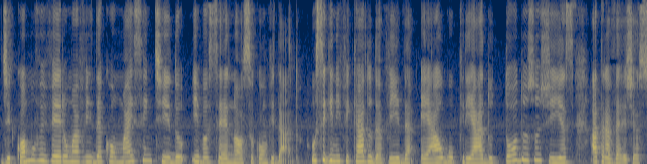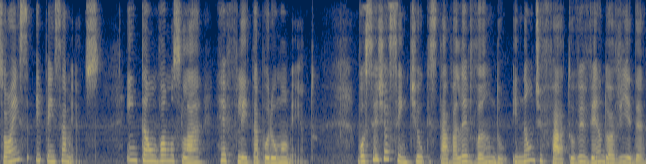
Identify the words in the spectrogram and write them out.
de como viver uma vida com mais sentido e você é nosso convidado. O significado da vida é algo criado todos os dias através de ações e pensamentos. Então vamos lá, reflita por um momento. Você já sentiu que estava levando e não de fato vivendo a vida?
